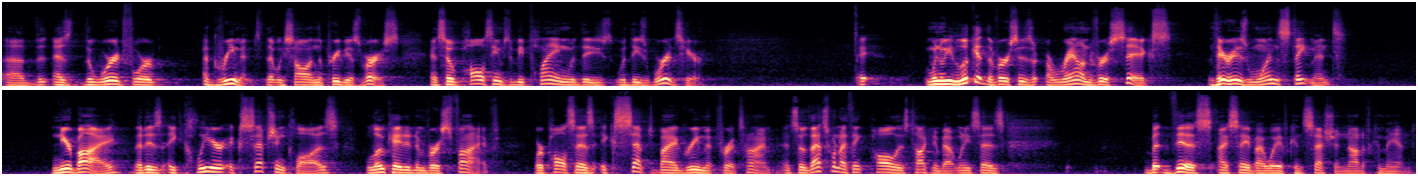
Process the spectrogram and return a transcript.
uh, the, as the word for agreement that we saw in the previous verse. And so Paul seems to be playing with these, with these words here. It, when we look at the verses around verse 6, there is one statement nearby that is a clear exception clause located in verse 5, where Paul says, except by agreement for a time. And so that's what I think Paul is talking about when he says, but this I say by way of concession, not of command.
